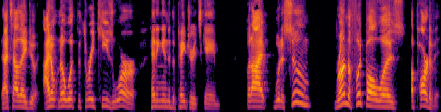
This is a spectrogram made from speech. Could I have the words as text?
That's how they do it. I don't know what the three keys were heading into the Patriots game, but I would assume run the football was a part of it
